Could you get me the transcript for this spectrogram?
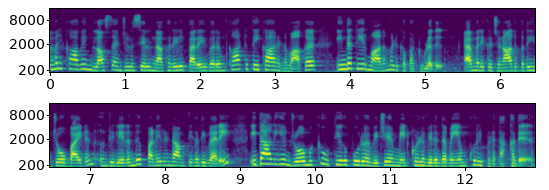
அமெரிக்காவின் லாஸ் ஏஞ்சலிஸில் நகரில் பரவி வரும் காட்டுத்தீ காரணமாக இந்த தீர்மானம் எடுக்கப்பட்டுள்ளது. அமெரிக்க ஜனாதிபதி ஜோ பைடன் இன்றிலிருந்து பனிரெண்டாம் ஆறாம் தேதி வரை இத்தாலியின் ரோமுக்கு உத்தியோகபூர்வ விஜயம் மேற்கொள்ளவிருந்தமையும் குறிப்பிடத்தக்கது.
